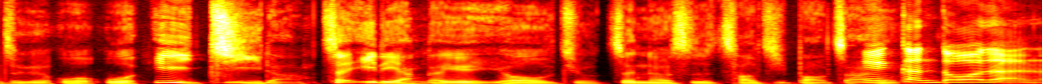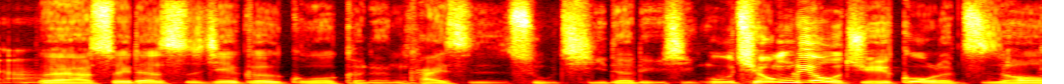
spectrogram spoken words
这个我我预计的，在一两个月以后，就真的是超级爆炸。因为更多人啊。对啊，随着世界各国可能开始暑期的旅行，五穷六绝过了之后，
